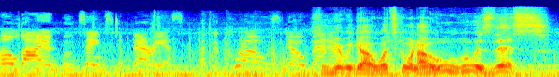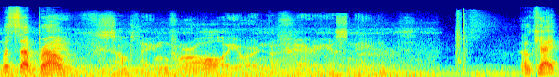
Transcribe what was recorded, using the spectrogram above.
Old Iron Boots aims to bury us, but the crows know better. So here we go. What's going on? Ooh, who is this? What's up, bro? have something for all your nefarious needs. Okay,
